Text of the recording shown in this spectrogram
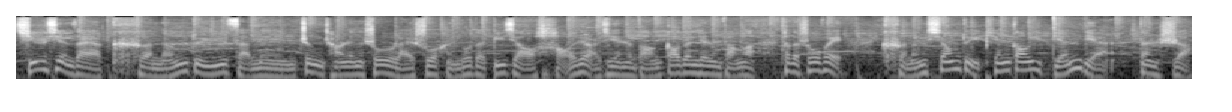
其实现在啊，可能对于咱们正常人的收入来说，很多的比较好一点健身房、高端健身房啊，它的收费可能相对偏高一点点。但是啊。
